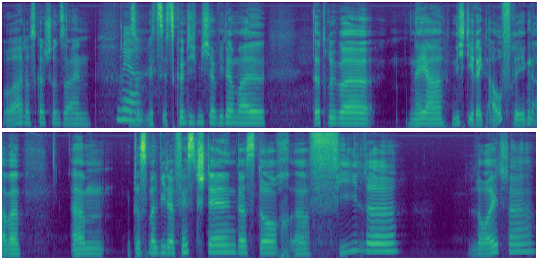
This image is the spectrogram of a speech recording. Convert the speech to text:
Boah, das kann schon sein. Ja. Also jetzt, jetzt könnte ich mich ja wieder mal darüber, naja, nicht direkt aufregen, aber ähm, das mal wieder feststellen, dass doch äh, viele Leute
